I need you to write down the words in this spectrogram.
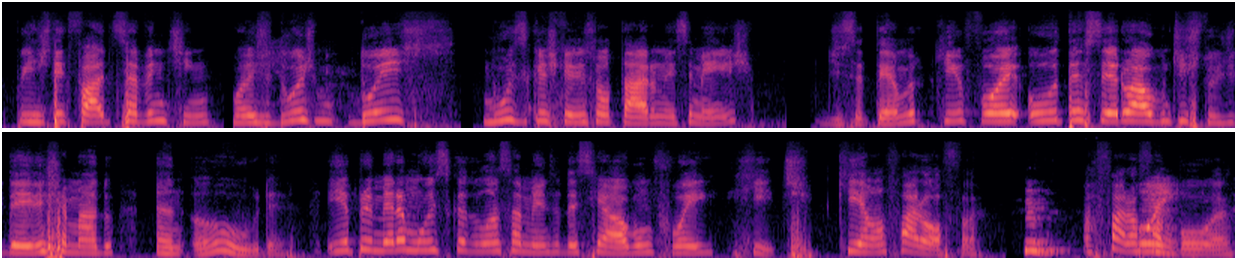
Porque a gente tem que falar de Seventeen. Com as duas, duas músicas que eles soltaram nesse mês de setembro. Que foi o terceiro álbum de estúdio deles, chamado An Ode. E a primeira música do lançamento desse álbum foi Hit, que é uma farofa. Uma farofa Ruim. boa.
